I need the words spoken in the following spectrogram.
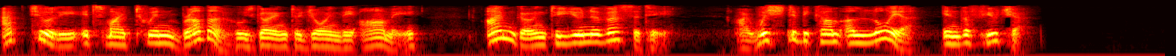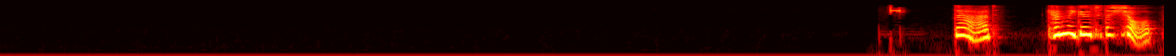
actually it's my twin brother who's going to join the army. I'm going to university. I wish to become a lawyer in the future. The shop?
